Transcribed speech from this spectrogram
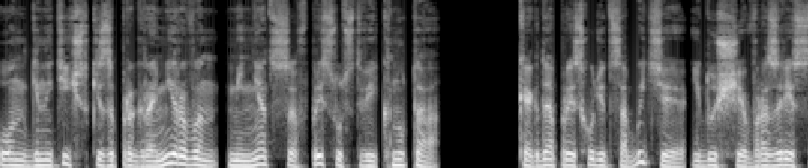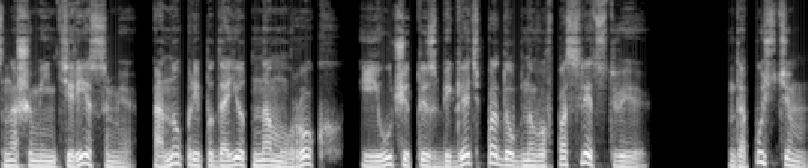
Он генетически запрограммирован меняться в присутствии кнута. Когда происходит событие, идущее вразрез с нашими интересами, оно преподает нам урок и учит избегать подобного впоследствии. Допустим,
